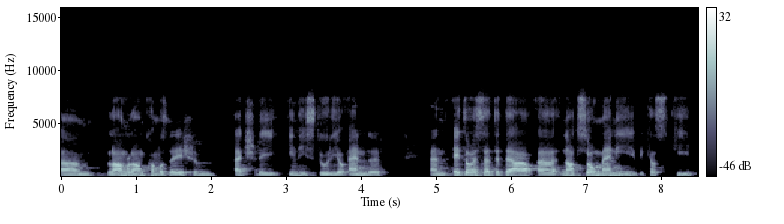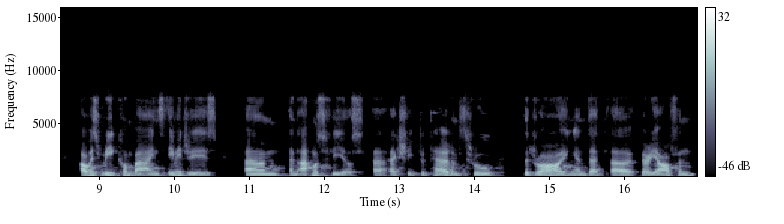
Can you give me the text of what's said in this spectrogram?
um, long, long conversation actually in his studio ended. And Ettore said that there are uh, not so many because he always recombines images um, and atmospheres uh, actually to tell them through the drawing and that uh, very often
